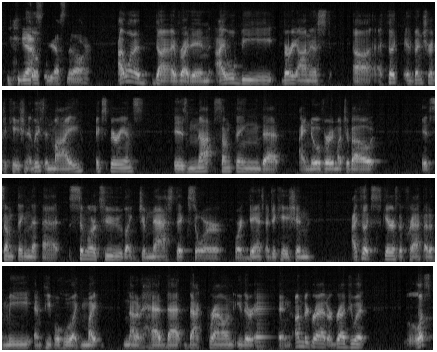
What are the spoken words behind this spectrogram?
yes, so, yes, there are. I want to dive right in. I will be very honest. Uh, I feel like adventure education, at least in my experience, is not something that I know very much about. It's something that, similar to like gymnastics or or dance education, I feel like scares the crap out of me and people who like might not have had that background either in undergrad or graduate. Let's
